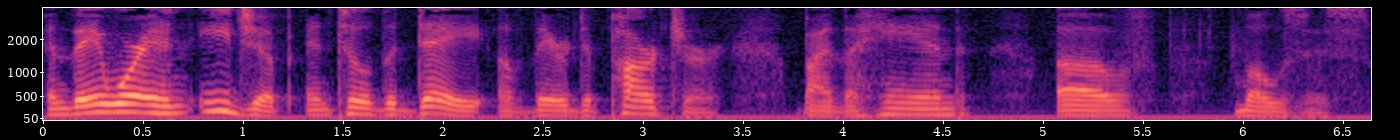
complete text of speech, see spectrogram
And they were in Egypt until the day of their departure by the hand of Moses.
